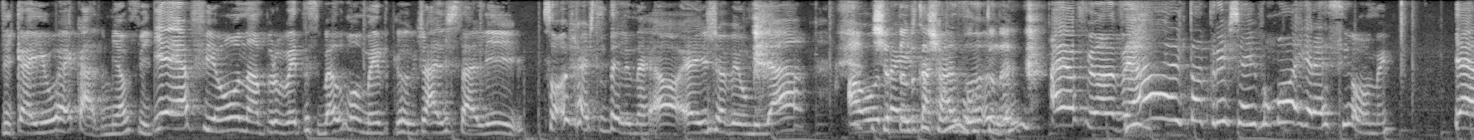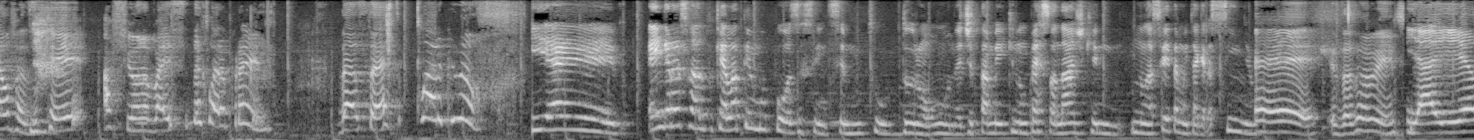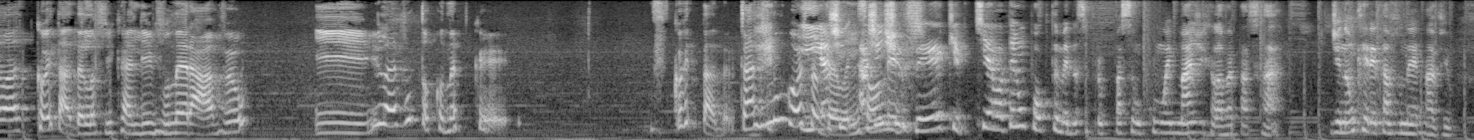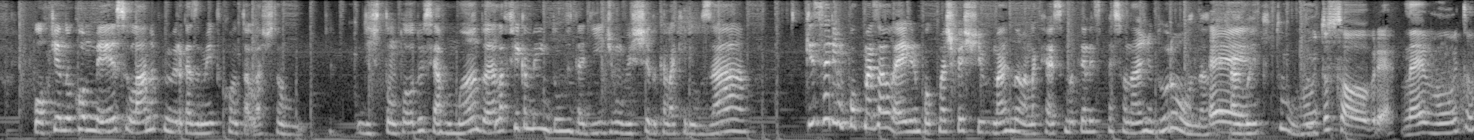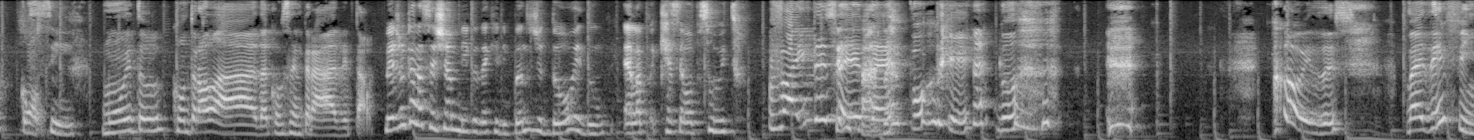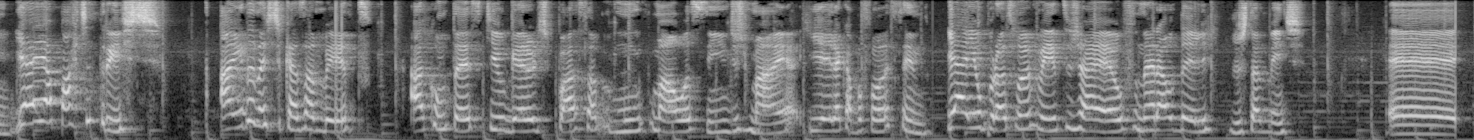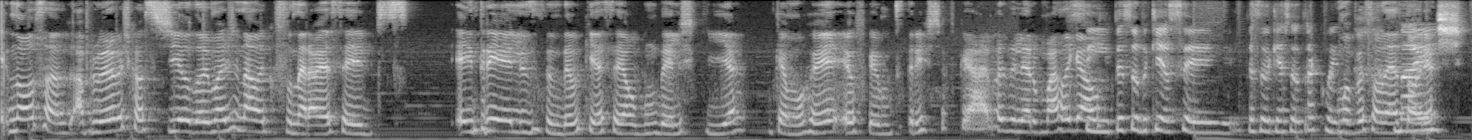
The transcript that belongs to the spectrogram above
Fica aí o recado, minha filha. E aí a Fiona aproveita esse belo momento que o Charles tá ali. Só o gesto dele, né? Aí já veio humilhar. A outra aí Chutando o tá cachorro casando. morto, né? Aí a Fiona vê, ah, ele tá triste aí, vamos alegrar esse homem. E aí ela faz o quê? A Fiona vai e se declara pra ele. Dá certo? Claro que não. E é, é engraçado porque ela tem uma pose assim de ser muito durona, de estar meio que num personagem que não aceita muita gracinha. É, exatamente. E aí ela, coitada, ela fica ali vulnerável e, e leva um toco, né? Porque. Coitada. Charles não gosta E a dela, gente, eles a gente vê que, que ela tem um pouco também dessa preocupação com a imagem que ela vai passar, de não querer estar vulnerável. Porque no começo, lá no primeiro casamento, quando elas estão estão todos se arrumando, ela fica meio em dúvida ali de um vestido que ela queria usar. Que seria um pouco mais alegre, um pouco mais festivo, mas não, ela quer se manter nesse personagem durona. É, aguenta tudo. Muito sóbria, né? Muito, Sim. muito controlada, concentrada e tal. Mesmo que ela seja amiga daquele bando de doido, ela quer ser uma pessoa muito. Vai entender, Sentada. né? Por quê? Coisas. Mas enfim, e aí a parte triste. Ainda neste casamento, acontece que o Geralt passa muito mal, assim, desmaia, e ele acaba falecendo. E aí o próximo evento já é o funeral dele, justamente. É... Nossa, a primeira vez que eu assisti, eu não imaginava que o funeral ia ser entre eles, entendeu? Que ia ser algum deles que ia, que ia morrer. Eu fiquei muito triste. Eu fiquei, ai, mas ele era o mais legal. Sim, pensando que ia ser. Pensando que ia ser outra coisa. Uma pessoa aleatória. Mas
